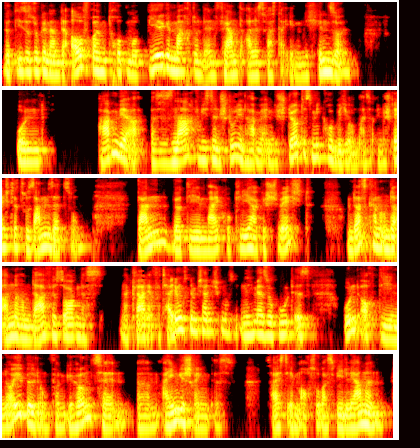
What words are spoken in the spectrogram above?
wird diese sogenannte Aufräumtruppe mobil gemacht und entfernt alles, was da eben nicht hin soll. Und haben wir, das ist nachgewiesen in Studien, haben wir ein gestörtes Mikrobiom, also eine schlechte Zusammensetzung, dann wird die Mikroglia geschwächt und das kann unter anderem dafür sorgen, dass, na klar, der Verteidigungsmechanismus nicht mehr so gut ist und auch die Neubildung von Gehirnzellen ähm, eingeschränkt ist. Das heißt eben auch sowas wie Lernen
